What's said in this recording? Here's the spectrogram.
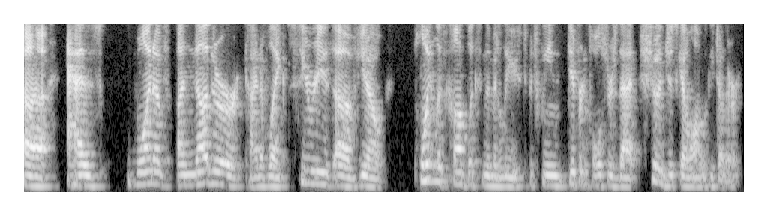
uh, as one of another kind of like series of you know pointless conflicts in the Middle East between different cultures that should just get along with each other.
